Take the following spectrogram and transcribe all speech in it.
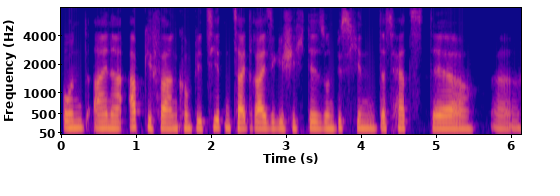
und einer abgefahren komplizierten Zeitreisegeschichte so ein bisschen das Herz der, äh,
